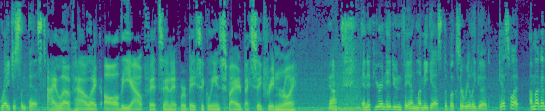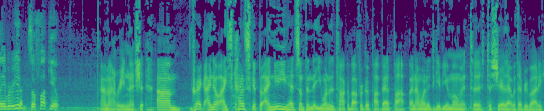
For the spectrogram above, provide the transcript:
righteously pissed. I love how like all the outfits in it were basically inspired by Siegfried and Roy. Yeah. And if you're an Idhun fan, let me guess, the books are really good. Guess what? I'm not going to ever read them, so fuck you. I'm not reading that shit. Um, Greg, I know I kind of skipped. I knew you had something that you wanted to talk about for Good Pop Bad Pop, and I wanted to give you a moment to to share that with everybody.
